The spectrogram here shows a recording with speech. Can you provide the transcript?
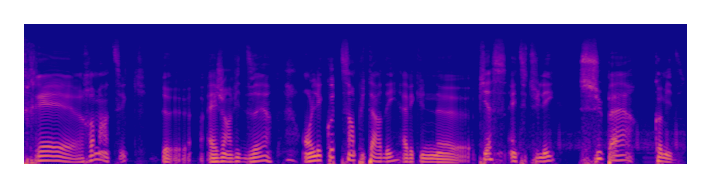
très romantique, de- ai-je envie de dire. On l'écoute sans plus tarder avec une euh, pièce intitulée Super Comédie.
